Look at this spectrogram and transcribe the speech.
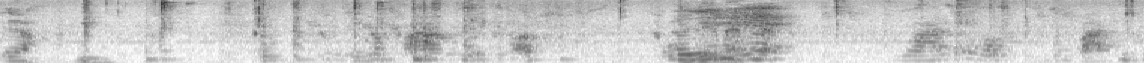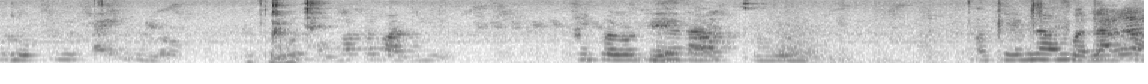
เดี๋ยวอันนี้ไหมที่พลุที่ใช้อยู่เดี๋ยวตัวที่พลุที่ใช้โอเคพี่น้องเบิดแล้วเด้อ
